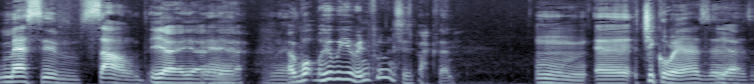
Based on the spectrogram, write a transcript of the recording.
massive sound. yeah, yeah, yeah. Yeah, yeah. And what? Who were your influences back then? Mm, uh, as a, Yeah. as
